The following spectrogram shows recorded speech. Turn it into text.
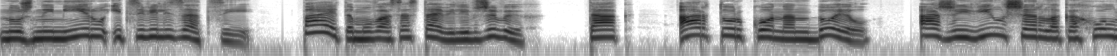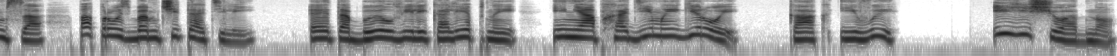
нужны миру и цивилизации, поэтому вас оставили в живых. Так Артур Конан Дойл оживил Шерлока Холмса по просьбам читателей. Это был великолепный и необходимый герой, как и вы. И еще одно.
